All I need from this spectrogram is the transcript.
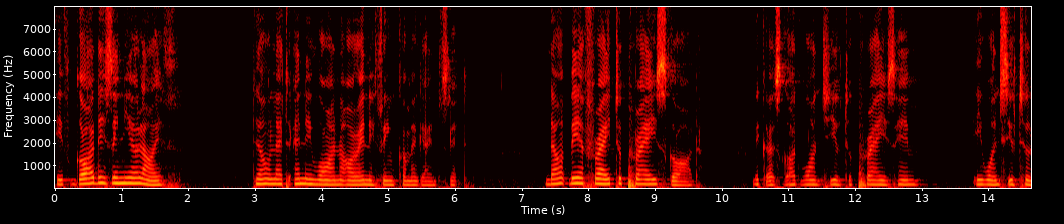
If God is in your life, don't let anyone or anything come against it. Don't be afraid to praise God because God wants you to praise Him. He wants you to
